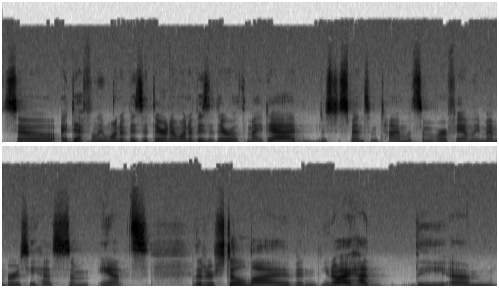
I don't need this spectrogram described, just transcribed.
So I definitely want to visit there, and I want to visit there with my dad just to spend some time with some of our family members. He has some aunts that are still alive, and you know I had the um,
